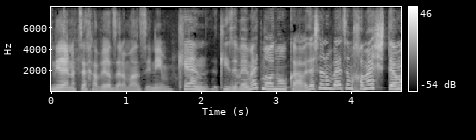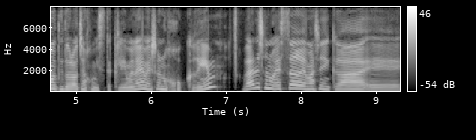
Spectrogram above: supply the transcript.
נראה אם נצליח להעביר את זה למאזינים. כן, כי זה באמת מאוד מורכב. אז יש לנו בעצם חמש תמות גדולות שאנחנו מסתכלים עליהן, יש לנו חוקרים, ואז יש לנו עשר, אה, מה שנקרא, אה,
